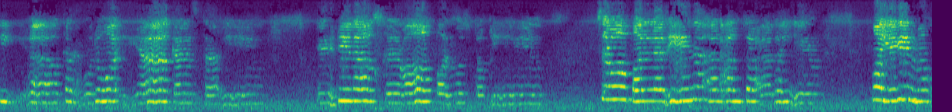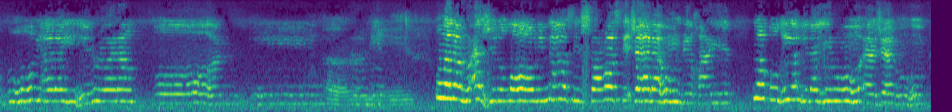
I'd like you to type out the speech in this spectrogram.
إياك نعبد وإياك نستعين اهدنا الصراط المستقيم. صراط الذين أنعمت عليهم غير المغضوب عليهم ولا الضالين. آمين. ولو يعجل الله للناس الشر استعجالهم بالخير لقضي إليهم أجلهم.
